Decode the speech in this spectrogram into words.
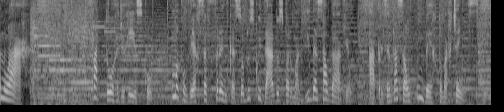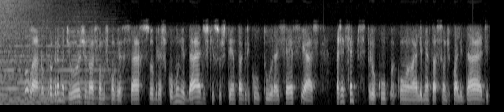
no ar. Fator de risco. Uma conversa franca sobre os cuidados para uma vida saudável. A apresentação Humberto Martins. Olá, no programa de hoje nós vamos conversar sobre as comunidades que sustentam a agricultura, as CSAs. A gente sempre se preocupa com a alimentação de qualidade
